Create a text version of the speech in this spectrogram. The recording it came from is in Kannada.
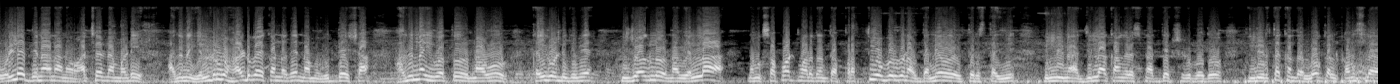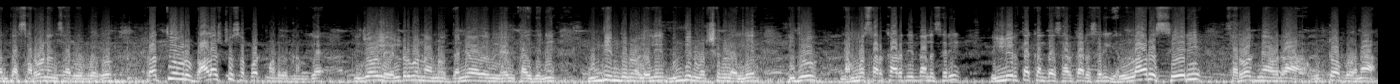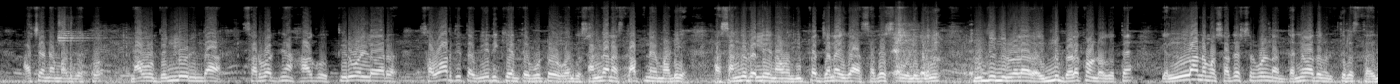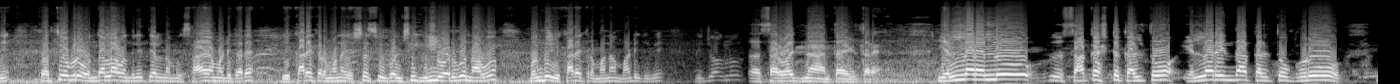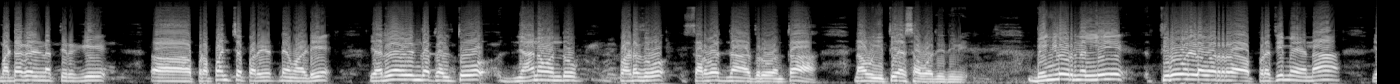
ಒಳ್ಳೆಯ ದಿನಾನ ನಾವು ಆಚರಣೆ ಮಾಡಿ ಅದನ್ನು ಎಲ್ರಿಗೂ ಹರಡಬೇಕು ಅನ್ನೋದೇ ನಮ್ಮ ಉದ್ದೇಶ. ಅದನ್ನು ಇವತ್ತು ನಾವು ಕೈಗೊಂಡಿದ್ದೀವಿ. ನಿಜವಾಗ್ಲೂ ನಾವೆಲ್ಲ ನಮಗೆ ಸಪೋರ್ಟ್ ಮಾಡಿದಂಥ ಪ್ರತಿಯೊಬ್ಬರಿಗೂ ನಾವು ಧನ್ಯವಾದ ತಿಳಿಸ್ತಾ ಇದ್ವಿ ಇಲ್ಲಿನ ಜಿಲ್ಲಾ ಕಾಂಗ್ರೆಸ್ನ ಅಧ್ಯಕ್ಷರಿರ್ಬೋದು ಇಲ್ಲಿರ್ತಕ್ಕಂಥ ಲೋಕಲ್ ಕೌನ್ಸಿಲರ್ ಅಂತ ಸರವಣನ್ ಸರ್ ಇರ್ಬೋದು ಪ್ರತಿಯೊಬ್ಬರು ಭಾಳಷ್ಟು ಸಪೋರ್ಟ್ ಮಾಡಿದ್ರು ನಮಗೆ. ನಿಜವಾಗ್ಲೂ ಎಲ್ರಿಗೂ ನಾನು ಧನ್ಯವಾದಗಳು ಹೇಳ್ತಾ ಇದ್ದೀನಿ. ಮುಂದಿನ ದಿನಗಳಲ್ಲಿ, ಮುಂದಿನ ವರ್ಷಗಳಲ್ಲಿ ಇದು ನಮ್ಮ ಸರ್ಕಾರದಿಂದನೂ ಸರಿ, ಇಲ್ಲಿರ್ತಕ್ಕಂಥ ಸರ್ಕಾರ ಸರಿ, ಎಲ್ಲರೂ ಸೇರಿ ಸರ್ವಜ್ಞ ಅವರ ಹುಟ್ಟುಹಬ್ಬವನ್ನು ಆಚರಣೆ ಮಾಡಬೇಕು. ನಾವು ಬೆಂಗಳೂರಿಂದ ಸರ್ವಜ್ಞ ಹಾಗೂ ತಿರುವಳ್ಳವರ ಸವಾರ್ಧಿತ ವೇದಿಕೆ ಅಂತ ಹೇಳ್ಬಿಟ್ಟು ಒಂದು ಸಂಘನ ಸ್ಥಾಪನೆ ಮಾಡಿ, ಆ ಸಂಘದಲ್ಲಿ ನಾವು ಒಂದು ಇಪ್ಪತ್ತು ಜನ ಈಗ ಸದಸ್ಯರುಗಳಿದ್ದೀವಿ ಮುಂದಿನ ದಿನಗಳ ಇನ್ನೂ ಬೆಳ್ಕೊಂಡು ಹೋಗುತ್ತೆ. ಎಲ್ಲ ನಮ್ಮ ಸದಸ್ಯರುಗಳು ನಾನು ಧನ್ಯವಾದಗಳು ತಿಳಿಸ್ತಾ ಇದ್ದೀನಿ. ಪ್ರತಿಯೊಬ್ಬರು ಒಂದಲ್ಲ ಒಂದು ರೀತಿಯಲ್ಲಿ ನಮಗೆ ಸಹಾಯ ಮಾಡಿದ್ದಾರೆ. ಈ ಕಾರ್ಯಕ್ರಮನ ಯಶಸ್ವಿಗೊಳಿಸಿ ಇಲ್ಲಿವರೆಗೂ ನಾವು ಬಂದು ಈ ಕಾರ್ಯಕ್ರಮನ ಮಾಡಿದ್ದೀವಿ. ನಿಜವಾಗ್ಲೂ ಸರ್ವಜ್ಞ ಅಂತ ಹೇಳ್ತಾರೆ. ಎಲ್ಲರಲ್ಲೂ ಸಾಕಷ್ಟು ಕಲಿತು, ಎಲ್ಲರಿಂದ ಕಲಿತು ಗುರು ಮಠಗಳನ್ನ ತಿರುಗಿ ಪ್ರಪಂಚ ಪರ್ಯಟನೆ ಮಾಡಿ, ಎಲ್ಲರಿಂದ ಕಲಿತು ಜ್ಞಾನವೊಂದು ಪಡೆದು ಸರ್ವಜ್ಞ ಆದರು ಅಂತ ನಾವು ಇತಿಹಾಸ ಓದಿದ್ದೀವಿ ಬೆಂಗಳೂರಿನಲ್ಲಿ ತಿರುವಳ್ಳವರ ಪ್ರತಿಮೆಯನ್ನು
